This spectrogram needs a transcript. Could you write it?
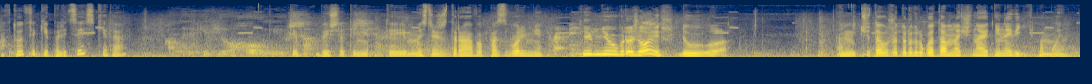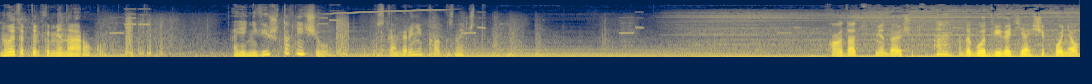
А кто такие полицейские, да? Ты боишься, ты, не, ты мыслишь здраво, позволь мне. Ты мне угрожаешь? Да. Они что-то уже друг друга там начинают ненавидеть, по-моему. Ну, это только мне на руку. А я не вижу так ничего. С камеры никак, значит. Когда тут мне дальше? А, Надо будет двигать ящик, понял.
